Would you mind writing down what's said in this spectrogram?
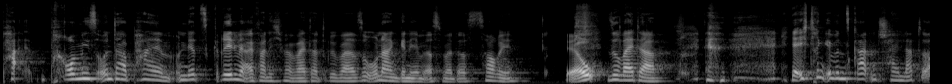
pa Promis unter Palm und jetzt reden wir einfach nicht mehr weiter drüber. So unangenehm ist mir das, sorry. Jo. So weiter. Ja, ich trinke übrigens gerade einen Chai Latte.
